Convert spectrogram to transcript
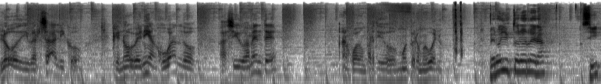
Lodi, Versálico, que no venían jugando asiduamente, han jugado un partido muy pero muy bueno. Pero hoy Héctor Herrera, sí,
